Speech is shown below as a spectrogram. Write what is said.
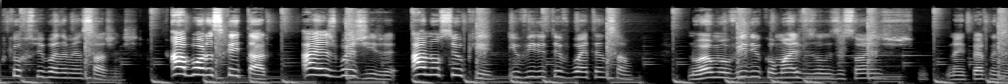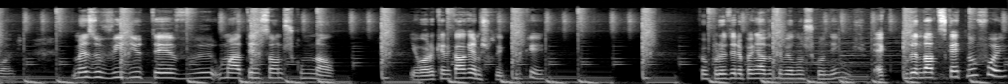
Porque eu recebi bem de mensagens. Ah, bora skatear. Ah, és boa gira. Ah, não sei o quê. E o vídeo teve boa atenção. Não é o meu vídeo com mais visualizações, nem de perto nem de longe. Mas o vídeo teve uma atenção descomunal. E agora quero que alguém me explique porquê. Foi por eu ter apanhado o cabelo uns segundinhos? É que por andar de skate não foi.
